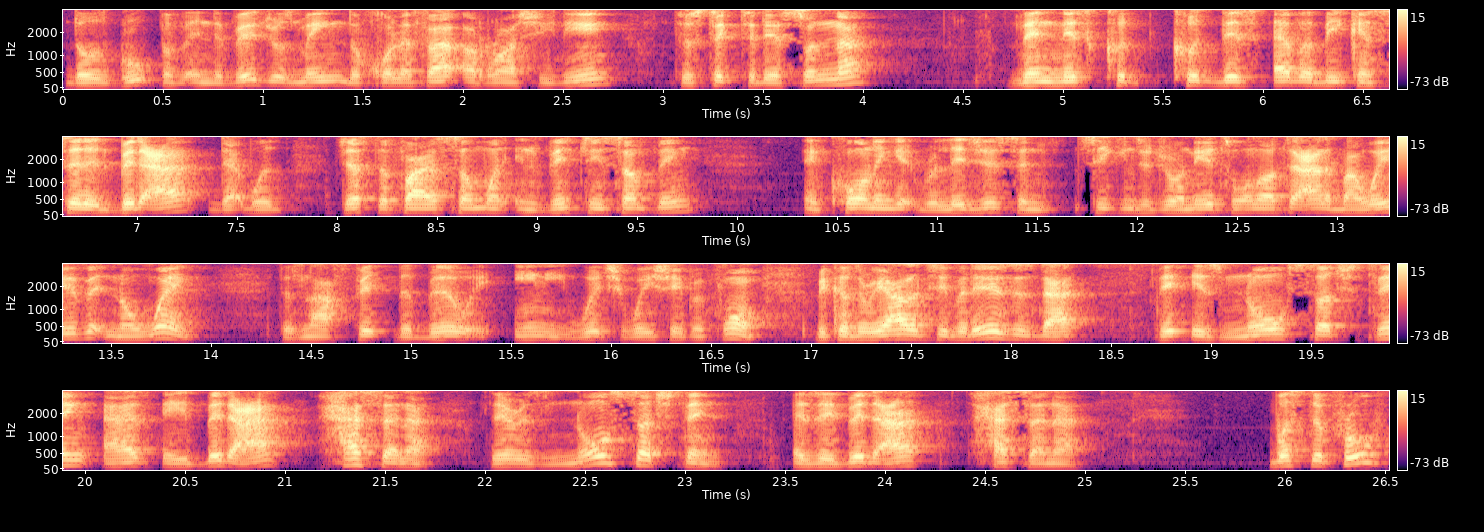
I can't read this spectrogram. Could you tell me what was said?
those group of individuals, meaning the Khulafa al-Rashideen, to stick to their sunnah, then this could could this ever be considered bid'ah that would justify someone inventing something and calling it religious and seeking to draw near to Allah Ta'ala by way of it? No way. Does not fit the bill in any which way, shape, and form. Because the reality of it is, is that there is no such thing as a bid'ah hasana. There is no such thing is a bid'ah hasana. What's the proof?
